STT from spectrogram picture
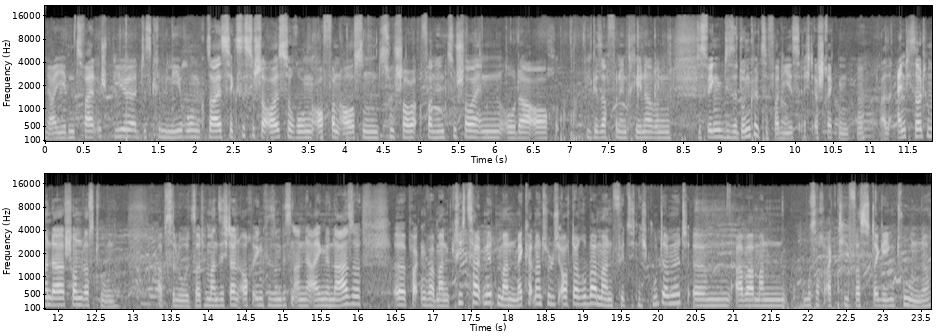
ja, jedem zweiten Spiel. Diskriminierung, sei es sexistische Äußerungen, auch von außen, Zuschauer, von den ZuschauerInnen oder auch, wie gesagt, von den Trainerinnen. Deswegen diese Dunkelziffer, die ist echt erschreckend. Ne? Also eigentlich sollte man da schon was tun. Absolut. Sollte man sich dann auch irgendwie so ein bisschen an der eigene Nase äh, packen, weil man kriegt es halt mit, man meckert natürlich auch darüber, man fühlt sich nicht gut damit, ähm, aber man muss auch aktiv was dagegen tun. Ne?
